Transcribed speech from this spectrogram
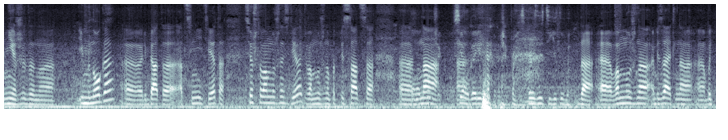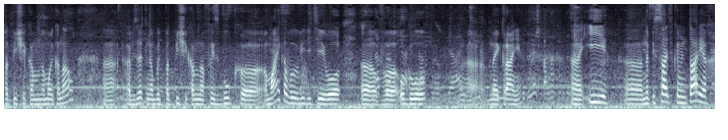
неожиданно и много. Э, ребята, оцените это. Все, что вам нужно сделать, вам нужно подписаться э, на... Все э, алгоритмы, короче, произвести YouTube. Да, вам нужно обязательно быть подписчиком на мой канал, обязательно быть подписчиком на Facebook Майка, вы увидите его в углу на экране, и написать в комментариях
